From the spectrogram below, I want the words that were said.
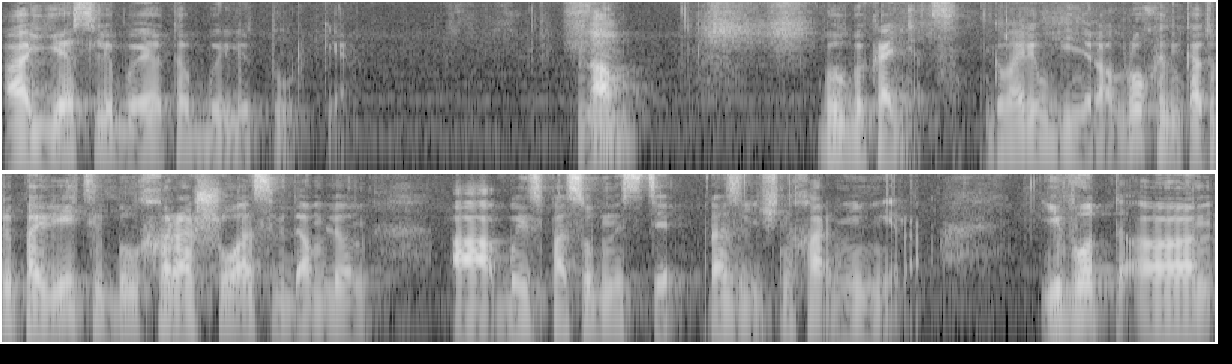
а если бы это были турки? Нам был бы конец, говорил генерал Рохлин, который, поверьте, был хорошо осведомлен о боеспособности различных армий мира. И вот э,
